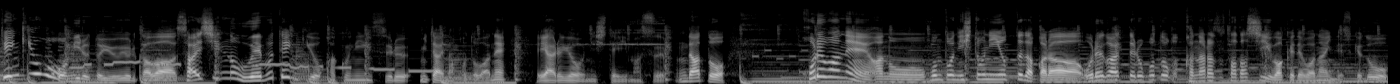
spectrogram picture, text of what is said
天気予報を見るというよりかは最新のウェブ天気を確認するみたいなことはねやるようにしています。であとこれはねあの本当に人によってだから俺がやってることが必ず正しいわけではないんですけど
